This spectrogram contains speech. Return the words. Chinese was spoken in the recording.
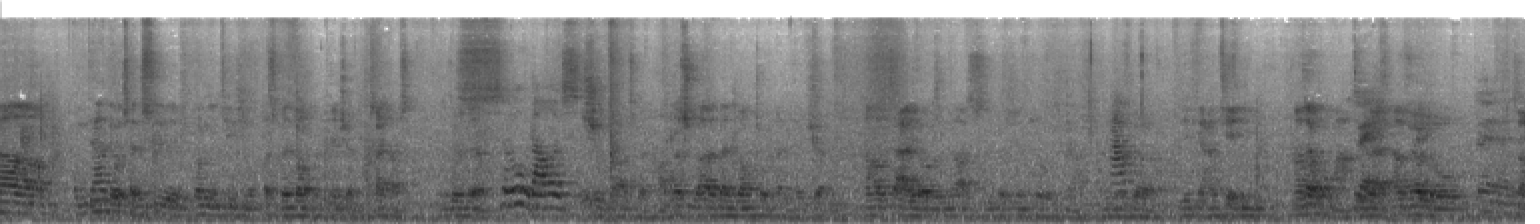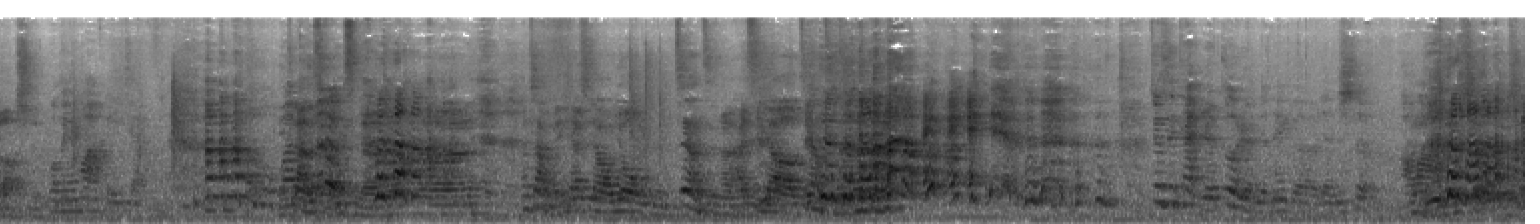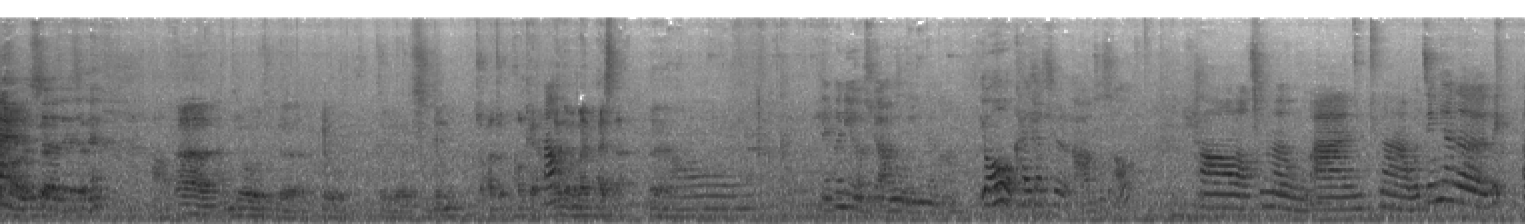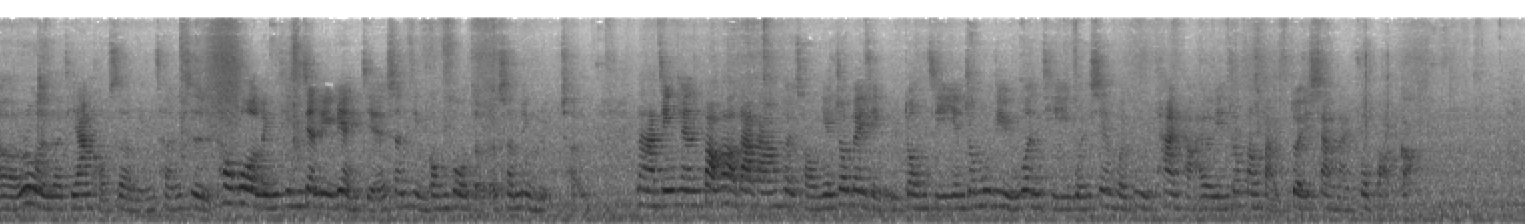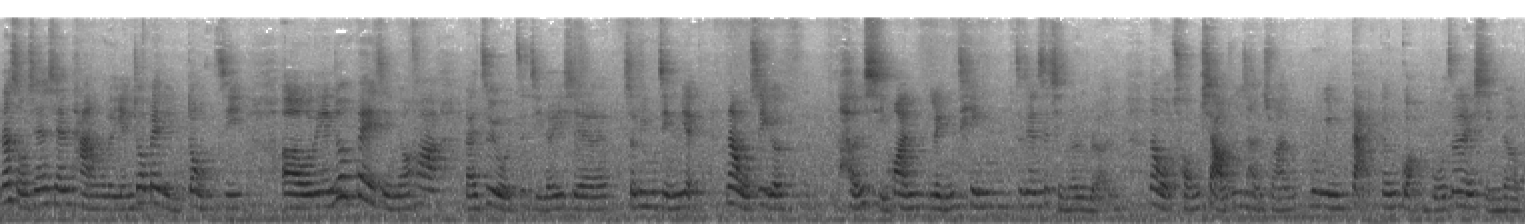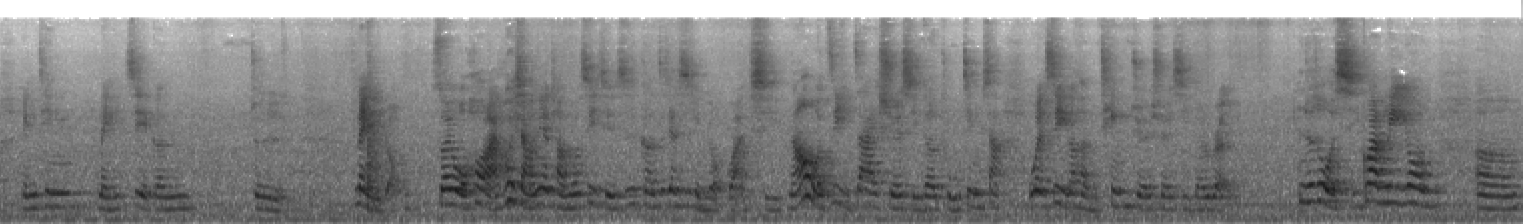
那我们家流程是跟你进行二十分钟的培训，半小时，也就是十五到二十。十五到二十，好，那十五到二十分钟做培训，然后再由林老师会先做一下那个你给他建议，然后再我嘛，对不对？然后最后由哲老师。我没话可以讲。你这样是什么意思呢？呃，那这样我们应该是要用这样子呢，还是要这样子呢？哎哎哎，就是看人个人的那个人设，好吧？看人设，对对对。好，那我们就这个就这个时间抓准，OK，好，那我们开始了。嗯。哦。哪个你有需要录音的吗？有，我开下去了。好，谢谢。好，老师们午安。那我今天的呃论文的提案口试的名称是透过聆听建立链接，申请工作者的生命旅程。那今天报告大纲会从研究背景与动机、研究目的与问题、文献回顾与探讨，还有研究方法与对象来做报告。那首先先谈我的研究背景与动机。呃，我的研究背景的话，来自于我自己的一些生命经验。那我是一个很喜欢聆听这件事情的人。那我从小就是很喜欢录音带跟广播这类型的聆听媒介跟就是内容，所以我后来会想要念传播系，其实是跟这件事情有关系。然后我自己在学习的途径上，我也是一个很听觉学习的人，就是我习惯利用，嗯、呃，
